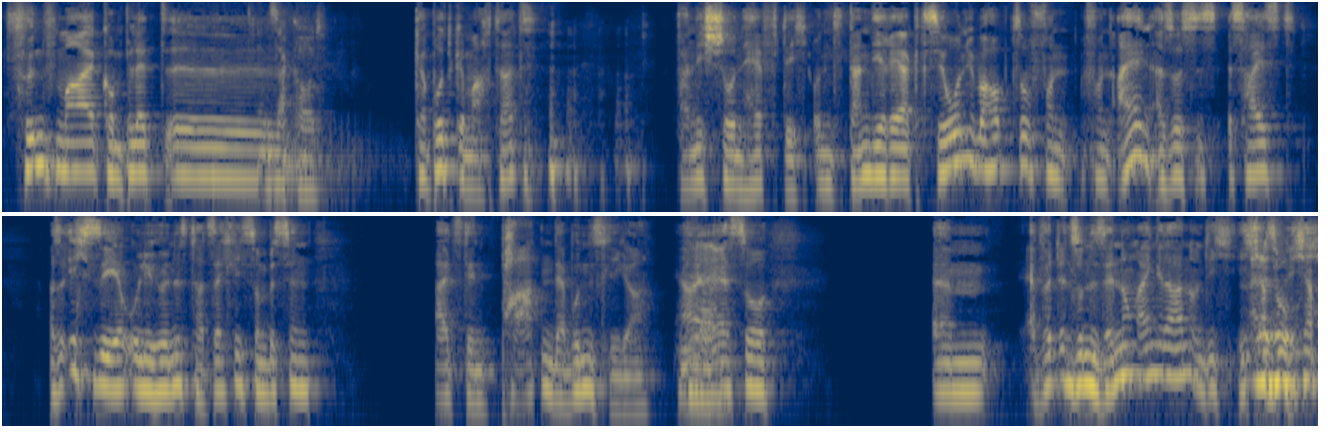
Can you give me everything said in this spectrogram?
fünfmal komplett äh, Sack haut kaputt gemacht hat, fand ich schon heftig. Und dann die Reaktion überhaupt so von, von allen. Also es ist, es heißt, also ich sehe Uli Hoeneß tatsächlich so ein bisschen als den Paten der Bundesliga. Ja, ja. er ist so, ähm, er wird in so eine Sendung eingeladen und ich, ich also, habe ich hab,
